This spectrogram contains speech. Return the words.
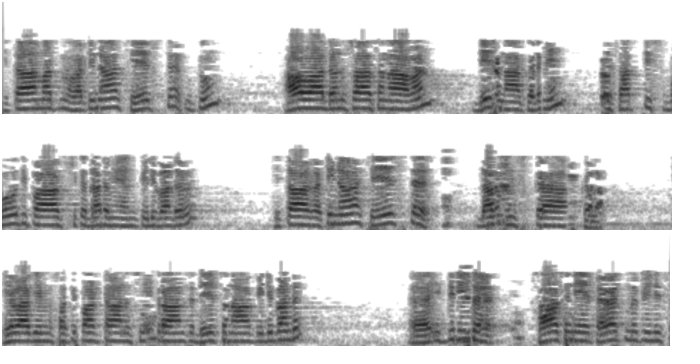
ඊ타ත්ම වටිනා ශ්‍රේෂ්ඨ උතුම් ආවාද අනුශාසනාවන් දේශනා කරමින් සත්‍තිස් බෝධිපාක්ෂික ධර්මයන් පිළිබඳව ඊතා වටිනා ශ්‍රේෂ්ඨ ධර්මිස්කා කළා. ඒ වගේම සතිපට්ඨාන සූත්‍රාන්ත දේශනා පිළිබඳ ඉදිරියට ශාසනයේ පැවැත්ම පිණිස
